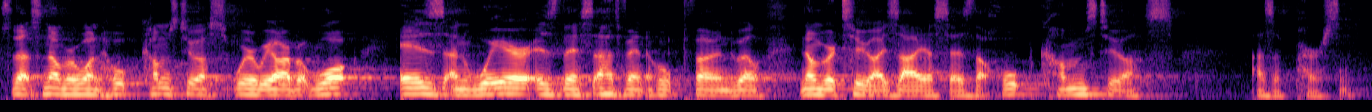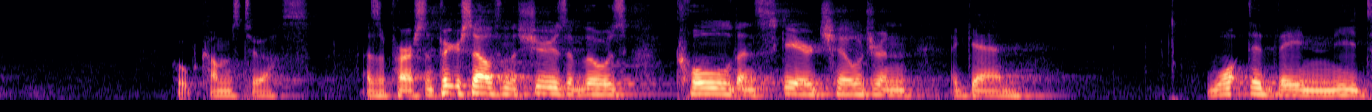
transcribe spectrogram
So that's number one. Hope comes to us where we are. But what is and where is this Advent hope found? Well, number two, Isaiah says that hope comes to us as a person. Hope comes to us as a person. Put yourselves in the shoes of those cold and scared children again. What did they need?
